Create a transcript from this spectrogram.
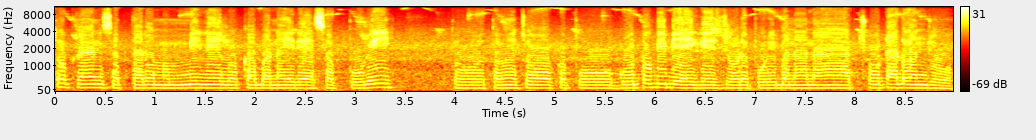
તો ફ્રેન્ડ્સ અત્યારે મમ્મીને લોકો બનાવી રહ્યા છે પૂરી. તો તમે જો ગોટુ બી બેસી ગઈ જોડે પૂરી બનાવના છોટા ડોન જુઓ.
